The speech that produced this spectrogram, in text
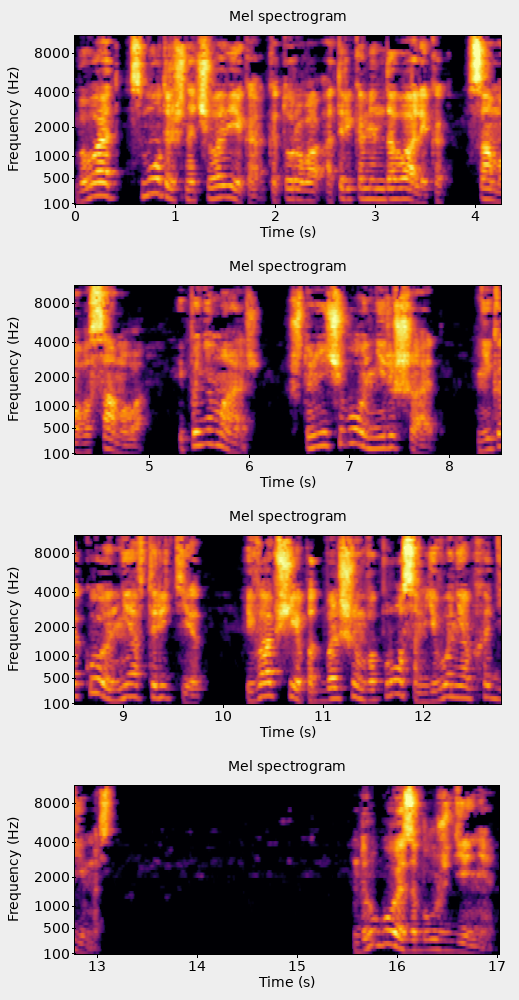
Бывает, смотришь на человека, которого отрекомендовали как самого-самого, и понимаешь, что ничего он не решает, никакой он не авторитет, и вообще под большим вопросом его необходимость. Другое заблуждение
